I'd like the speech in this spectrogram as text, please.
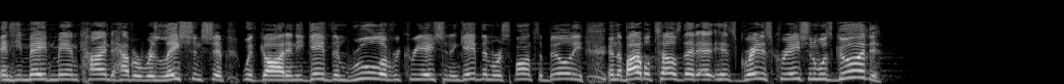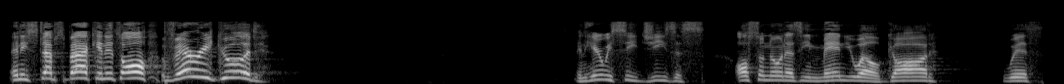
and he made mankind to have a relationship with God and he gave them rule over creation and gave them responsibility. And the Bible tells that his greatest creation was good. And he steps back and it's all very good. And here we see Jesus, also known as Emmanuel, God with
